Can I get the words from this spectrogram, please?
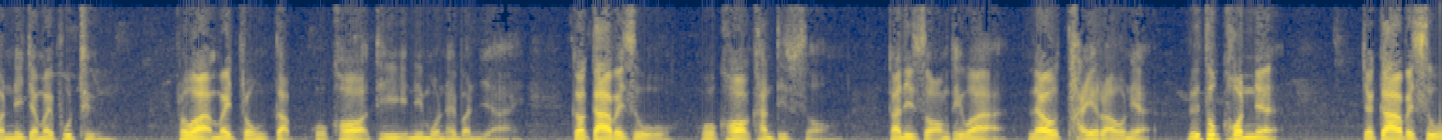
วันนี้จะไม่พูดถึง เพราะว่าไม่ตรงกับหัวข้อที่นิมนต์ให้บรรยาย ก็กล้าไปสู่หัวข้อขั้นที่สองขั้นที่สองที่ว่าแล้วไทยเราเนี่ยหรือทุกคนเนี่ยจะกล้าไปสู่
